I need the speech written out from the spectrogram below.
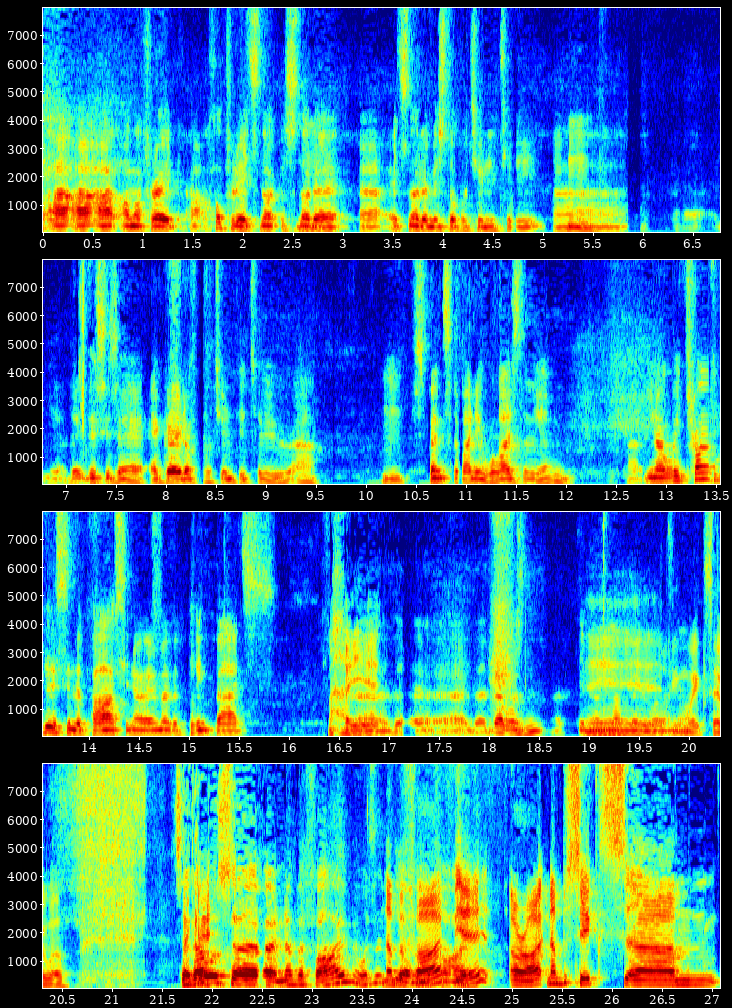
I, I, I, I'm afraid. Uh, hopefully, it's not. It's not a. Uh, it's not a missed opportunity. Uh, Mm. yeah, th- this is a, a great opportunity to uh, Mm. spend some money wisely. And uh, you know, we tried to do this in the past. You know, I remember pink bats. Oh, yeah. Uh, th- uh, that, that wasn't. didn't very Yeah, well it didn't work so well. So Okay. that was uh, number five, was it? Number, Yeah, five, yeah. All right. Number six. Um,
